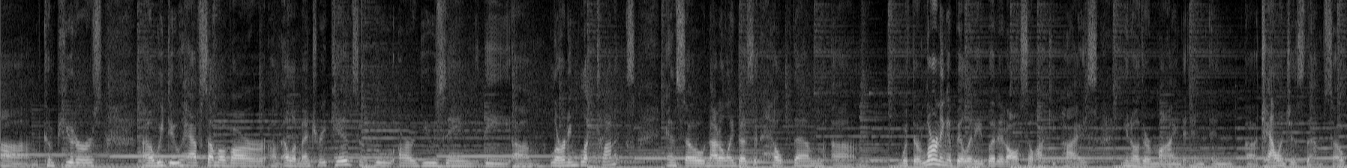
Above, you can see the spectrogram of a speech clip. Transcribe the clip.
um, computers. Uh, we do have some of our um, elementary kids who are using the um, learning electronics. And so not only does it help them um, with their learning ability, but it also occupies, you know, their mind and, and uh, challenges them. So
